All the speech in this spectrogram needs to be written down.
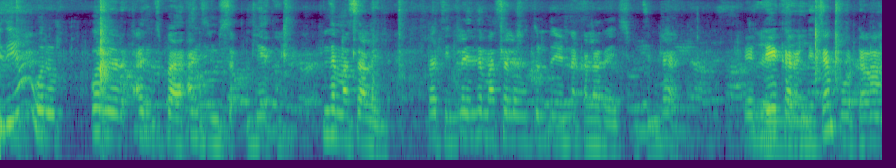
இதையும் ஒரு ஒரு அஞ்சு ப அஞ்சு நிமிஷம்? அப்படியே இந்த மசாலையில். பார்த்தீங்களா இந்த மசாலா ஊற்றுறது என்ன கலர் ஆயிடுச்சு பார்த்தீங்களா ரெண்டே கரண்டி தான் போட்டோம்.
